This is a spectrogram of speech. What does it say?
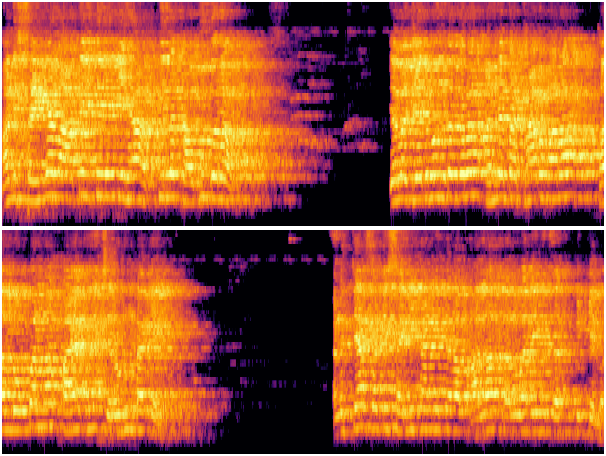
आणि सैन्याला आदेश दिले की ह्या हत्तीला काबू करा. त्याला जेलबंद करा अन्यथा ठार मारा. हा लोकांना पायाखाली चिरडून टाकेल. आणि त्यासाठी सैनिकांनी त्याला भाला तलवारीने जखमी केलं.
